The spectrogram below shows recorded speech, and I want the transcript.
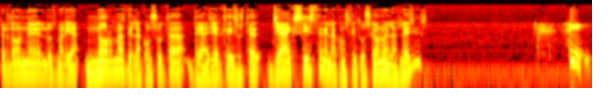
perdón eh, Luz María, normas de la consulta de ayer que dice usted, ¿ya existen en la Constitución o en las leyes? Sí,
